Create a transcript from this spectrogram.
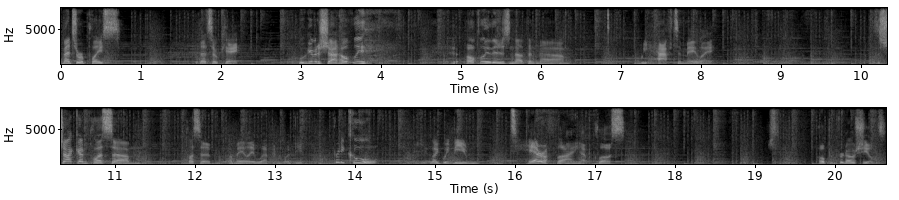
Meant to replace. But that's okay. We'll give it a shot. Hopefully... hopefully there's nothing um, we have to melee. The shotgun plus um plus a, a melee weapon would be pretty cool. Like we'd be terrifying up close. Just hoping for no shields.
